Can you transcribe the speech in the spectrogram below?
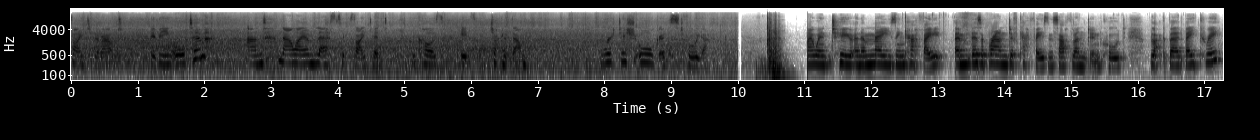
Excited about it being autumn and now I am less excited because it's chucking it down. British August for you. I went to an amazing cafe. Um, there's a brand of cafes in South London called Blackbird Bakery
